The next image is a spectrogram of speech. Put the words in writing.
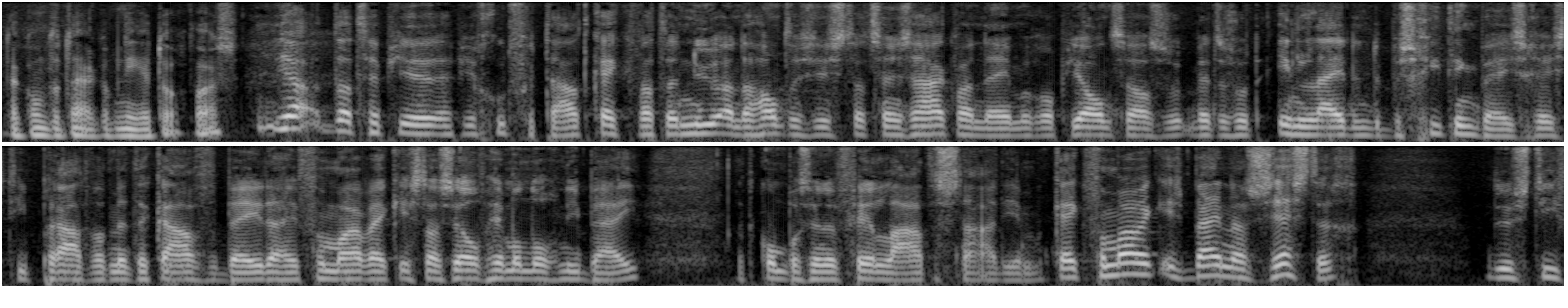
Daar komt het eigenlijk op neer, toch Bas? Ja, dat heb je, heb je goed vertaald. Kijk, wat er nu aan de hand is, is dat zijn zaakwaarnemer Rob Jansen... als met een soort inleidende beschieting bezig is. Die praat wat met de KNVB. Daar heeft Van Marwijk is daar zelf helemaal nog niet bij. Dat komt pas in een veel later stadium. Kijk, Van Marwijk is bijna 60... Dus die,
